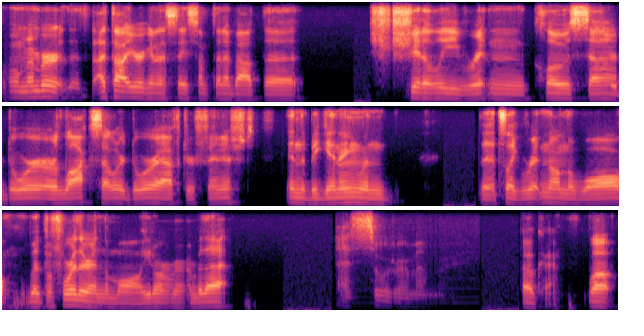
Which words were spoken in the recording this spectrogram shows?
Well, remember, I thought you were gonna say something about the shittily written closed cellar door or lock cellar door after finished in the beginning when it's like written on the wall, but before they're in the mall. You don't remember that? I sort of remember. Okay. Well,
